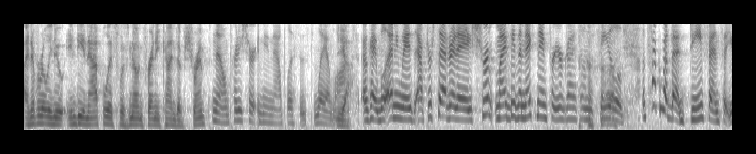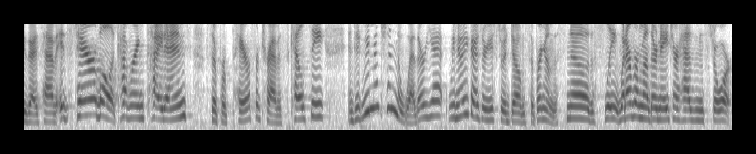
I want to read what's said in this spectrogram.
I never really knew Indianapolis was known for any kind of shrimp. No, I'm pretty sure Indianapolis is landlocked. Yeah. Okay, well, anyways, after Saturday, shrimp might be the nickname for your guys on the field. Let's talk about that defense that you guys have. It's terrible at covering tight ends, so prepare for Travis Kelce. And did we mention the weather yet? We know you guys are used to a dome, so bring on the snow, the sleet, whatever Mother Nature has in store.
